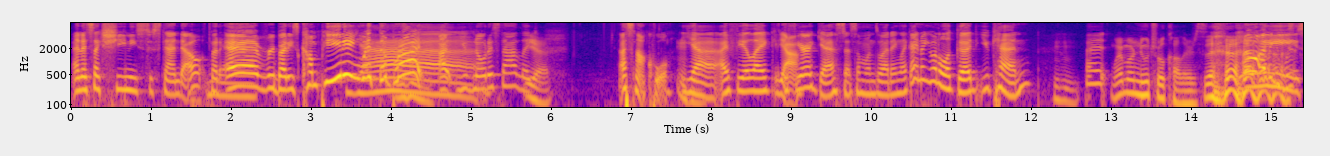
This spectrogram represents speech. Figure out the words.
And it's like she needs to stand out, but Yeah. everybody's competing with the bride. Yeah. I, you've noticed that? Like, yeah. that's not cool. Yeah, I feel like Yeah. if you're a guest at someone's wedding, like I know you want to look good, you can, Mhm. but Wear more neutral colors. no, I mean Please.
